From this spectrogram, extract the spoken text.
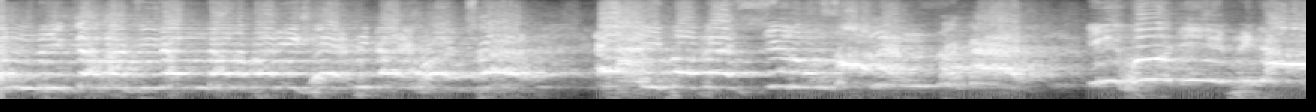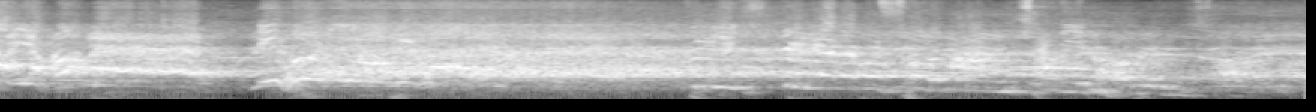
আমেরিকা বাজি ডান্ডার বাড়ি খেয়ে বিদায় হয়েছে এইভাবে জেরুজালেম থেকে ইহুদি বিদায় হবে ইহুদি হবে ফিলিস্তিনের মুসলমান স্বাধীন হবে ইনশাআল্লাহ।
